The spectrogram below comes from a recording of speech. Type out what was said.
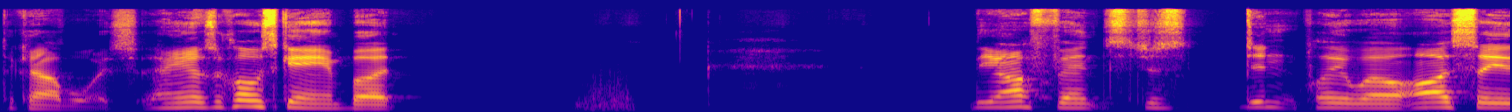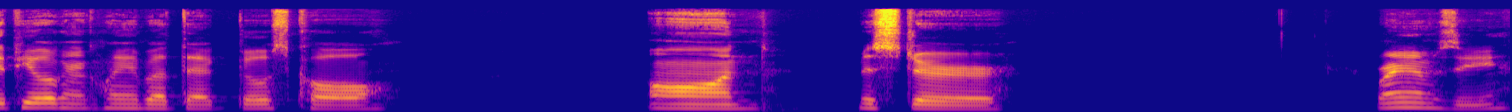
the Cowboys. I mean, it was a close game, but the offense just didn't play well. Honestly, the people are going to complain about that ghost call on Mr. Ramsey.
